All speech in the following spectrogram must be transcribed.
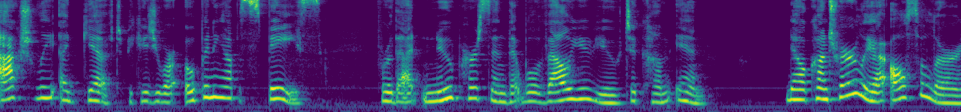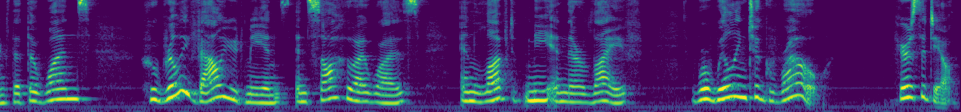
actually a gift because you are opening up space for that new person that will value you to come in. Now, contrarily, I also learned that the ones who really valued me and, and saw who I was and loved me in their life were willing to grow. Here's the deal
